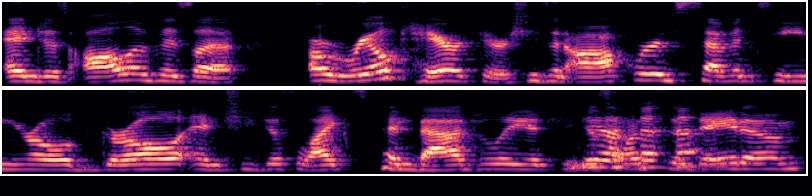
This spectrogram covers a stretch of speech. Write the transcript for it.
and just Olive is a a real character. She's an awkward 17 year old girl and she just likes Penn Badgley and she just Yeah. wants to date him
